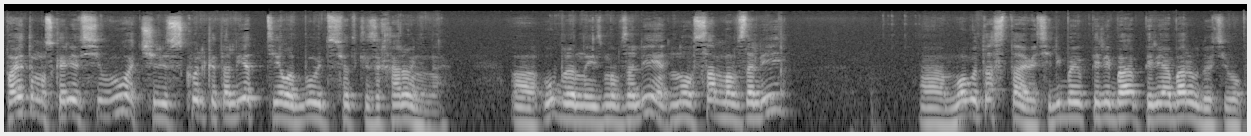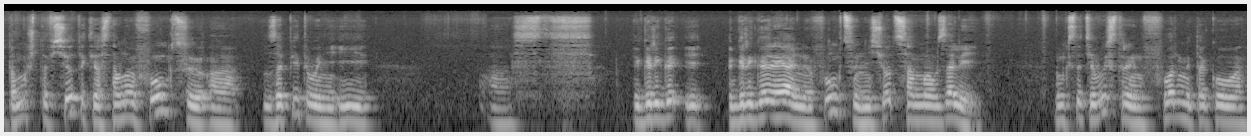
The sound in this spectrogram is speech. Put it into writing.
поэтому, скорее всего, через сколько-то лет тело будет все-таки захоронено, а, убрано из мавзолея, но сам мавзолей а, могут оставить, либо переоборудовать его, потому что все-таки основную функцию запитывания и а, эгрегориальную функцию несет сам мавзолей. Он, кстати, выстроен в форме такого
